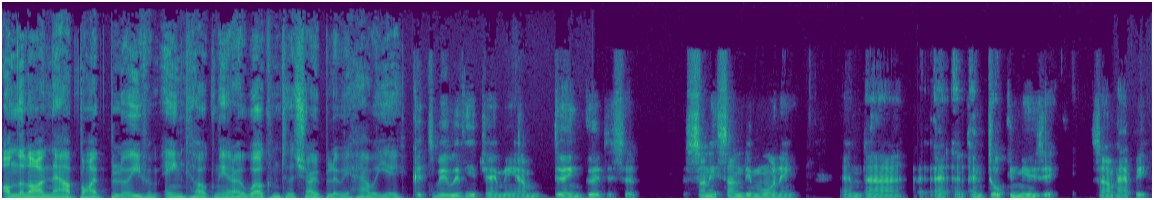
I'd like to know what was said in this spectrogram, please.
on the line now by Bluey from Incognito. Welcome to the show, Bluey. How are you? Good to be with you, Jamie. I'm doing good. It's a sunny Sunday morning and uh, and, and talking music. So I'm happy.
